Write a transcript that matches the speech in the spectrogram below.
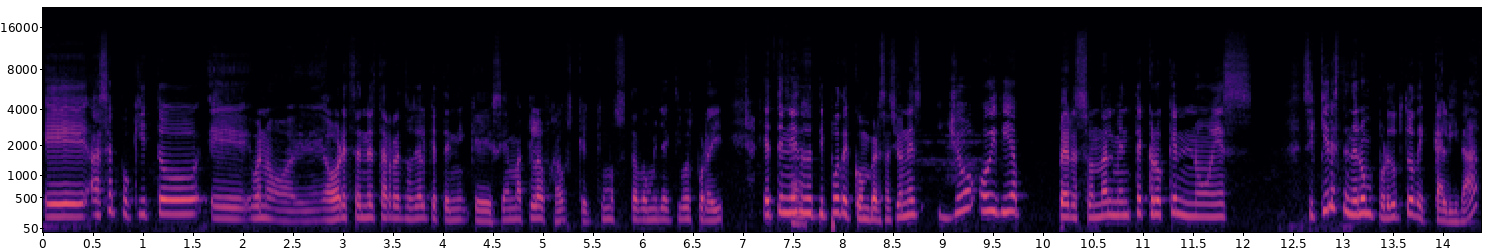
Eh, hace poquito, eh, bueno, eh, ahora está en esta red social que, que se llama Clubhouse, que, que hemos estado muy activos por ahí. He tenido Sí. ese tipo de conversaciones. Yo hoy día personalmente creo que no es, si quieres tener un producto de calidad,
